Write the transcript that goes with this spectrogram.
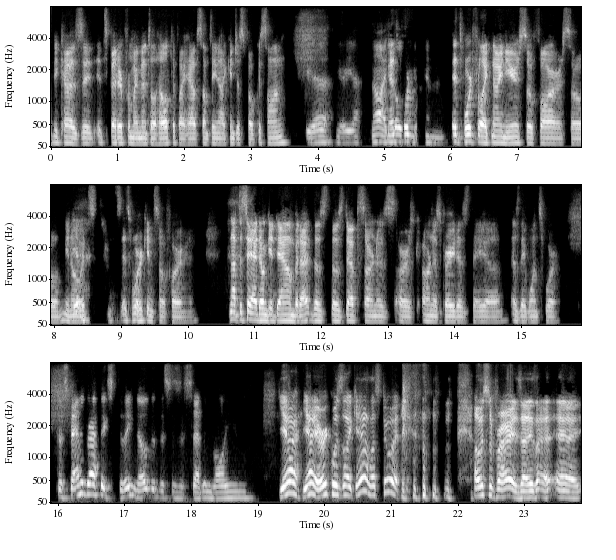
because it, it's better for my mental health if I have something I can just focus on. Yeah, yeah, yeah. No, I it's, worked, it's worked for like nine years so far. So you know, yeah. it's, it's it's working so far not to say I don't get down, but I, those those depths aren't as are, aren't as great as they uh, as they once were. Does Fantagraphics do they know that this is a seven volume? Yeah, yeah. Eric was like, "Yeah, let's do it." I was surprised. I I,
